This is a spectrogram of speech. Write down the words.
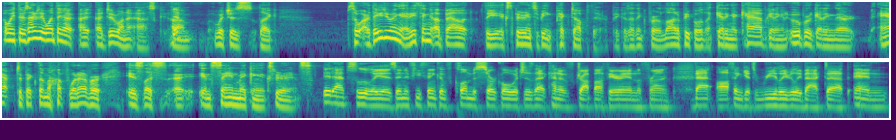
Oh wait, there's actually one thing I, I, I did want to ask, Yeah. um, which is like, so are they doing anything about the experience of being picked up there? Because I think for a lot of people, like getting a cab, getting an Uber, getting their aunt to pick them up, whatever, is less uh, insane making experience. It absolutely is. And if you think of Columbus Circle, which is that kind of drop off area in the front, that often gets really, really backed up and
